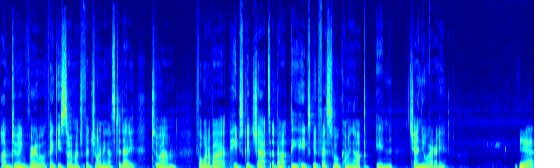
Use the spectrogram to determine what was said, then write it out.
I'm doing very well. Thank you so much for joining us today to um for one of our Heaps Good chats about the Heaps Good Festival coming up in January. Yeah.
